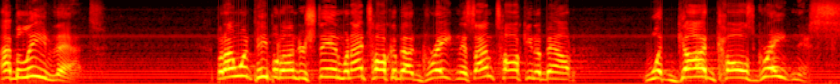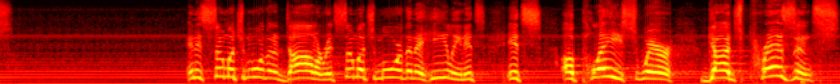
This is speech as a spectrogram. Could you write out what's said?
I believe that. But I want people to understand when I talk about greatness, I'm talking about what God calls greatness. And it's so much more than a dollar, it's so much more than a healing. It's, it's a place where God's presence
